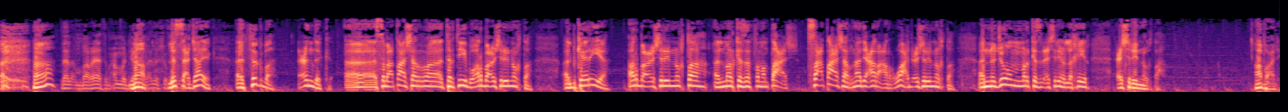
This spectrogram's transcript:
ها؟ لا لا مباريات محمد نعم جابر نشوف لسه جايك الثقبة عندك آه 17 ترتيبه 24 نقطة البكيرية 24 نقطة المركز ال 18 19 نادي عرعر 21 نقطة. النجوم المركز العشرين والأخير 20 نقطة. أبو علي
